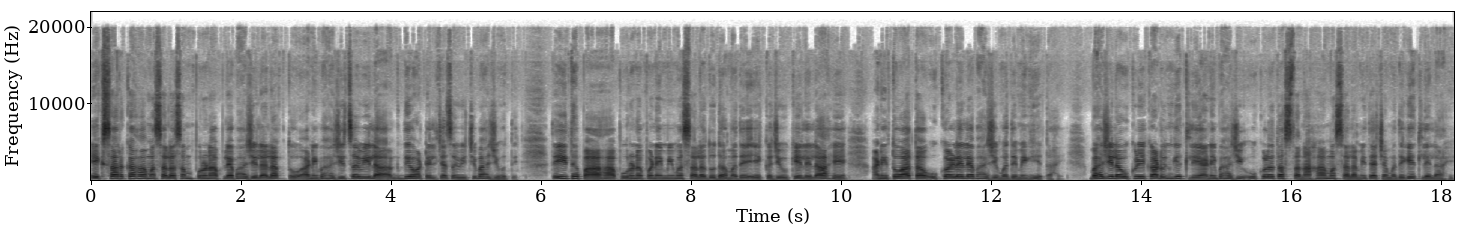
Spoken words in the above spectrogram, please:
एकसारखा हा मसाला संपूर्ण आपल्या भाजीला लागतो आणि भाजी चवीला अगदी हॉटेलच्या चवीची भाजी होते. ते इथं पहा हा पूर्णपणे मी मसाला दुधामध्ये एकजीव केलेला आहे आणि तो आता उकळलेल्या भाजीमध्ये मी घेत आहे. भाजीला उकळी काढून घेतली आणि भाजी उकळत असताना हा मसाला मी त्याच्यामध्ये घेतलेला आहे.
